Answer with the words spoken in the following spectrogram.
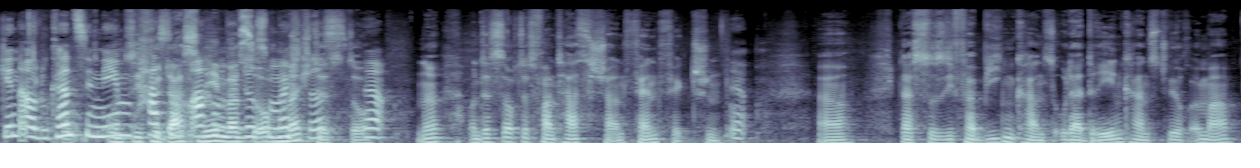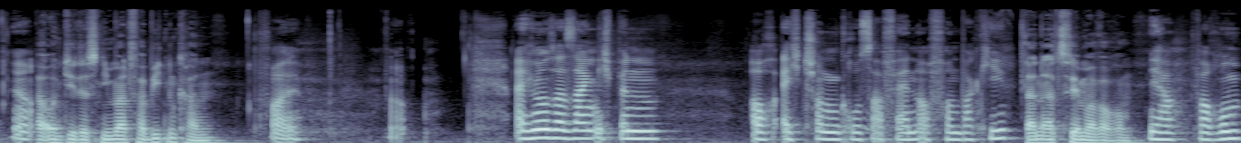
Genau, du kannst sie nehmen, und sie für das machen, nehmen, was du auch möchtest. möchtest so, ja. ne? Und das ist auch das Fantastische an Fanfiction. Ja. Ja. Dass du sie verbiegen kannst oder drehen kannst, wie auch immer. Ja. Und dir das niemand verbieten kann. Voll. Ja. Ich muss auch sagen, ich bin auch echt schon ein großer Fan auch von Bucky. Dann erzähl mal warum. Ja, warum?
